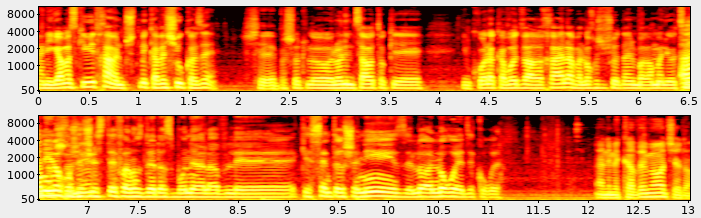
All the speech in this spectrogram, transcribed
אני גם מסכים איתך, אבל אני פשוט מקווה שהוא כזה. שפשוט לא, לא נמצא אותו כ... עם כל הכבוד והערכה אליו, אני לא חושב שהוא עדיין ברמה להיות סנטר שני. אני לא חושב שסטפנוס דדס בונה עליו ל... כסנטר שני, לא, אני לא רואה את זה קורה. אני מקווה מאוד שלא.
